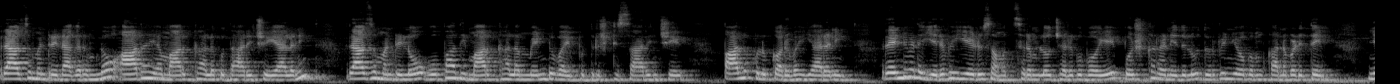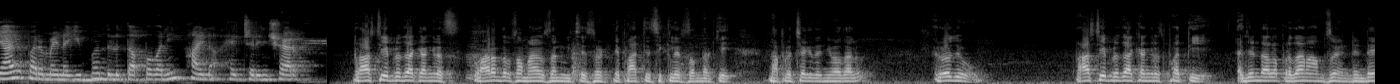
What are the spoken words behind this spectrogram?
రాజమండ్రి నగరంలో ఆదాయ మార్గాలకు దారి చేయాలని రాజమండ్రిలో ఉపాధి మార్గాల మెండు వైపు దృష్టి సారించే పాలకులు కరువయ్యారని రెండు వేల ఇరవై ఏడు సంవత్సరంలో జరగబోయే పుష్కర నిధులు దుర్వినియోగం కనబడితే న్యాయపరమైన ఇబ్బందులు తప్పవని ఆయన హెచ్చరించారు. రాష్ట్రీయ ప్రజా కాంగ్రెస్ వారాంతర సమావేశానికి ఇచ్చేసినటువంటి పార్టీ సిక్యులర్స్ అందరికీ నా ప్రత్యేక ధన్యవాదాలు. ఈరోజు రాష్ట్రీయ ప్రజా కాంగ్రెస్ పార్టీ ఎజెండాలో ప్రధాన అంశం ఏంటంటే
